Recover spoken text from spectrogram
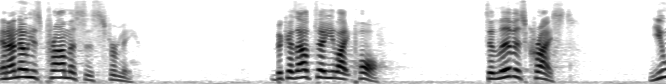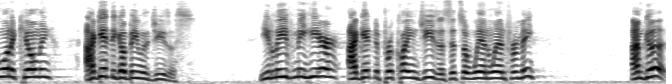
And I know his promises for me. Because I'll tell you, like Paul, to live as Christ you want to kill me? I get to go be with Jesus. You leave me here, I get to proclaim Jesus. It's a win win for me. I'm good.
